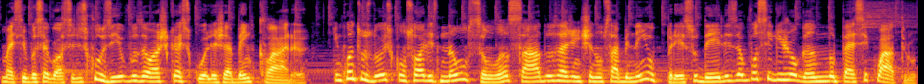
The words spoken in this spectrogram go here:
Mas se você gosta de exclusivos, eu acho que a escolha já é bem clara. Enquanto os dois consoles não são lançados, a gente não sabe nem o preço deles, eu vou seguir jogando no PS4.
